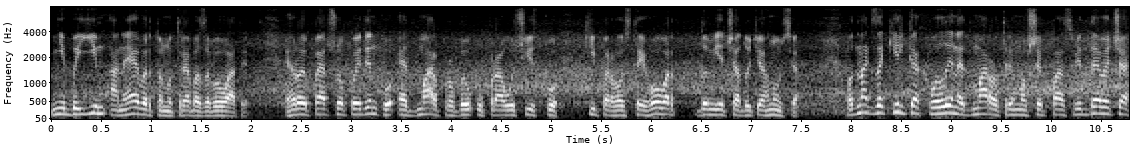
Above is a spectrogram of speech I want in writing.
ніби їм, а не Евертону, треба забивати. Герой першого поєдинку Едмар пробив у праву чистку. Кіпер гостей Говард до м'яча дотягнувся. Однак за кілька хвилин Едмар, отримавши пас від Девича,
